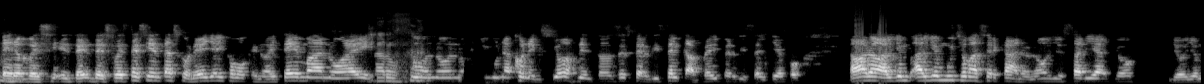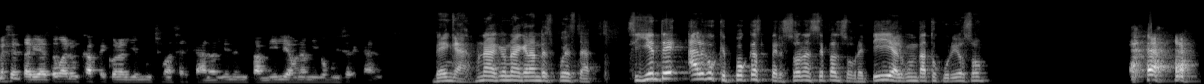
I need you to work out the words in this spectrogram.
pero pues, después te sientas con ella y como que no hay tema, no hay, no, no, no hay ninguna conexión, entonces perdiste el café y perdiste el tiempo. No, alguien, alguien mucho más cercano, ¿no? Yo estaría, yo, yo, yo me sentaría a tomar un café con alguien mucho más cercano, alguien de mi familia, un amigo muy cercano. Venga, una, una gran respuesta. Siguiente, algo que pocas personas sepan sobre ti, algún dato curioso.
